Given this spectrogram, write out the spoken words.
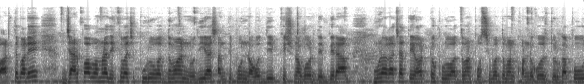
বাড়তে পারে। যার প্রভাব আমরা দেখতে পাচ্ছি পূর্ব বর্ধমান, নদিয়া, শান্তিপুর, নবদ্বীপ, কৃষ্ণনগর, দেবগ্রাম, মুড়াগাছা, তেহট্ট, পূর্ব বর্ধমান, পশ্চিম বর্ধমান খণ্ডঘোষ দুর্গাপুর।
